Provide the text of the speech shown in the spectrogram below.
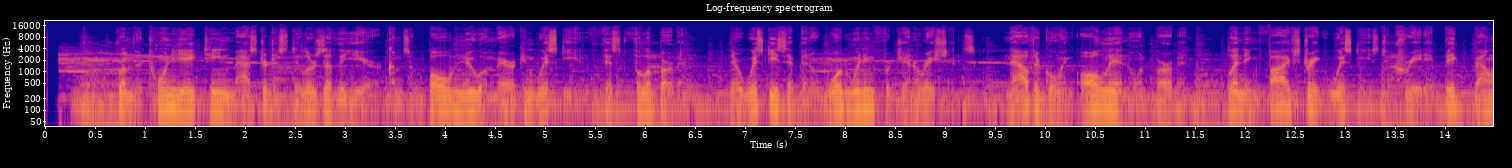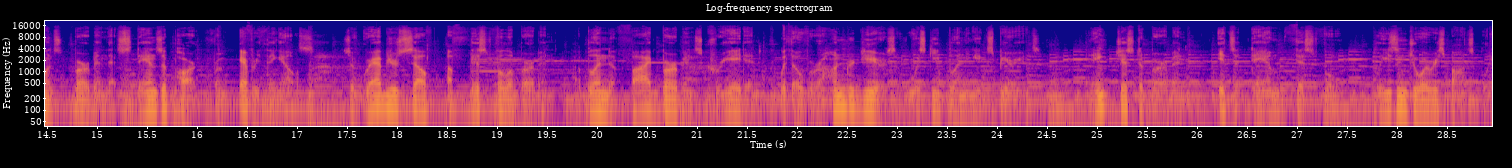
From the 2018 Master Distillers of the Year comes a bold new American whiskey and fistful of bourbon. Their whiskeys have been award winning for generations. Now they're going all in on bourbon, blending five straight whiskeys to create a big balanced bourbon that stands apart from everything else. So grab yourself a fistful of bourbon, a blend of five bourbons created with over 100 years of whiskey blending experience. It ain't just a bourbon, it's a damn fistful. Please enjoy responsibly.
